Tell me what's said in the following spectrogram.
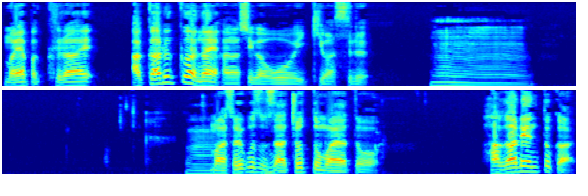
まあやっぱ暗い、明るくはない話が多い気はする。うーん。うん、まあそれこそさ、ちょっと前だと、ハガレンとか、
